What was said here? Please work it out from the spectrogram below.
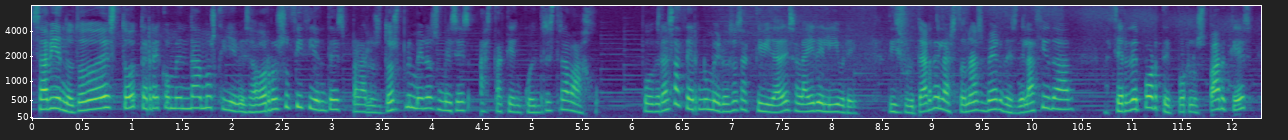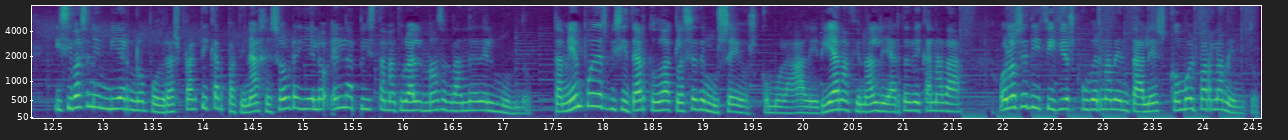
Sabiendo todo esto, te recomendamos que lleves ahorros suficientes para los dos primeros meses hasta que encuentres trabajo. Podrás hacer numerosas actividades al aire libre, disfrutar de las zonas verdes de la ciudad, hacer deporte por los parques y si vas en invierno podrás practicar patinaje sobre hielo en la pista natural más grande del mundo. También puedes visitar toda clase de museos, como la Galería Nacional de Arte de Canadá o los edificios gubernamentales como el Parlamento.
